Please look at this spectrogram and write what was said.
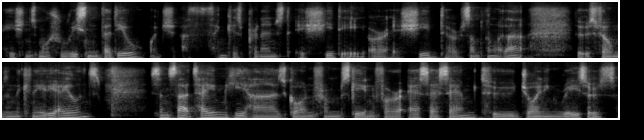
Haitian's most recent video, which I think is pronounced Ishide or Ishid or something like that, that was filmed in the Canary Islands. Since that time, he has gone from skating for SSM to joining Razors,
